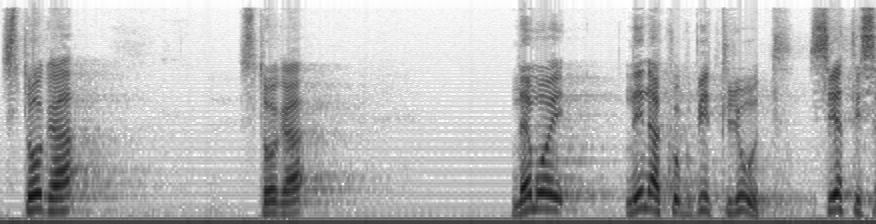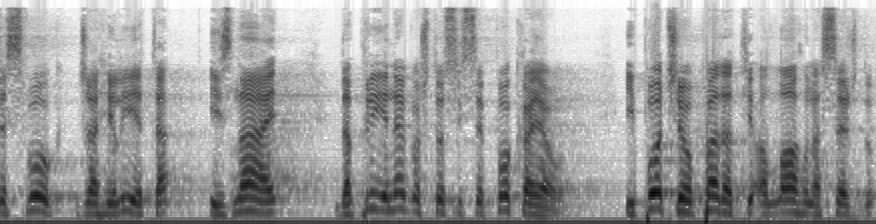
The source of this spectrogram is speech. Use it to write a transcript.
Stoga, stoga, nemoj ni na kog biti ljut, sjeti se svog džahilijeta i znaj da prije nego što si se pokajao i počeo padati Allahu na seždu,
